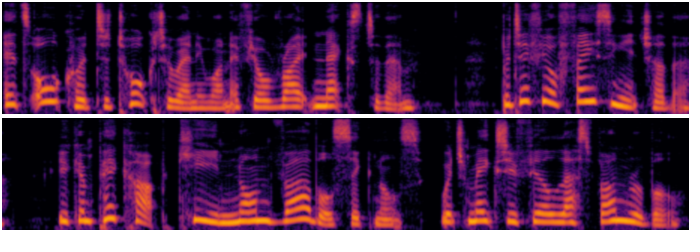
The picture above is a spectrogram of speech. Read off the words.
It's awkward to talk to anyone if you're right next to them. But if you're facing each other, you can pick up key non-verbal signals, which makes you feel less vulnerable.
